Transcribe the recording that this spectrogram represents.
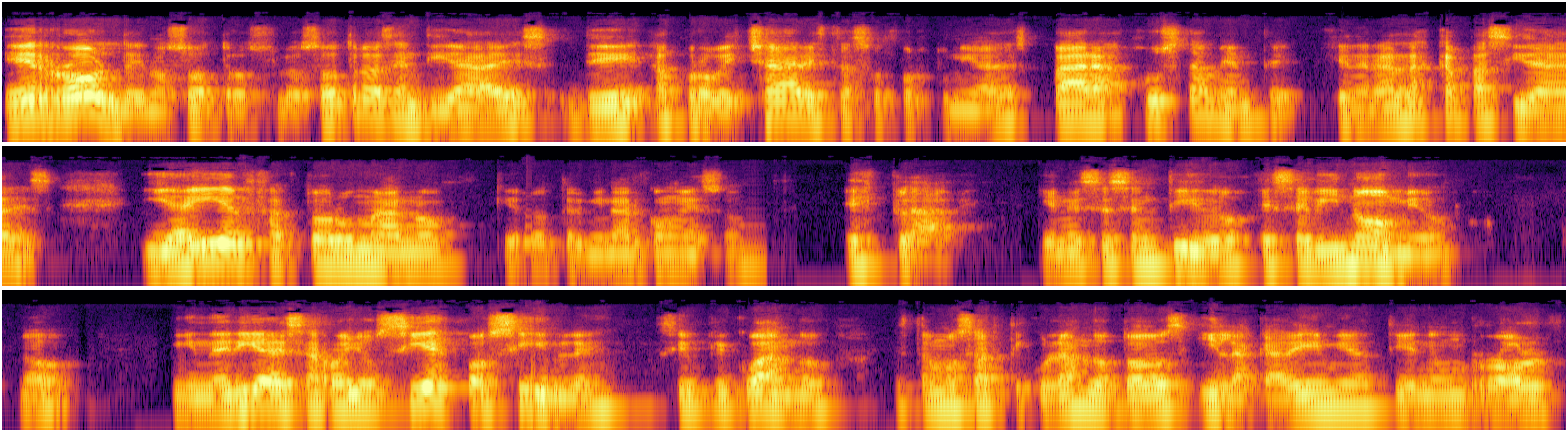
es rol de nosotros, las otras entidades, de aprovechar estas oportunidades para justamente generar las capacidades y ahí el factor humano, quiero terminar con eso, es clave. Y en ese sentido, ese binomio, ¿no? Minería-desarrollo sí es posible, siempre y cuando estamos articulando todos y la academia tiene un rol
